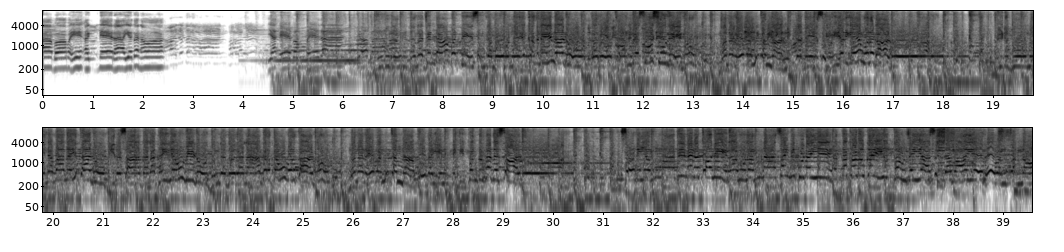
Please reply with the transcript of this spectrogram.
ఆపో వై అగ్నేరాయతనో య వేద జెండా బట్టి సింగమోలే కదిలినాడు అందరూ కాంగ్రెస్ సూర్యుడు మన రేవంతన్నా నిక్కదీసి అడిగే మునగాడు మినవానైతాడు వీర సాధన ధైర్యం వీడు. దుంగ దొరల భరతం పడతాడు. మన రేవంతన్న పేద ఇంటికి పండుగ తెస్తాడు.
